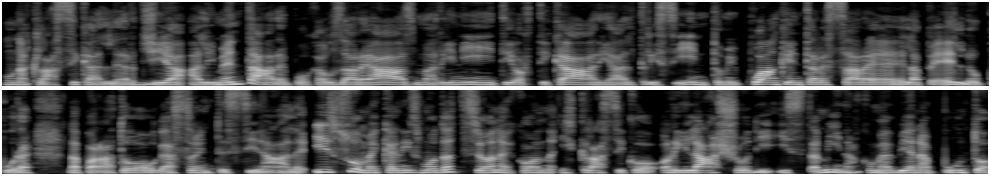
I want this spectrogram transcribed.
una classica allergia alimentare, può causare asma, riniti, orticaria, altri sintomi, può anche interessare la pelle oppure l'apparato gastrointestinale. Il suo meccanismo d'azione è con il classico rilascio di istamina, come avviene appunto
